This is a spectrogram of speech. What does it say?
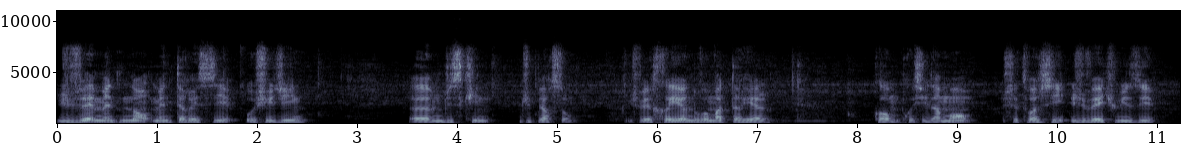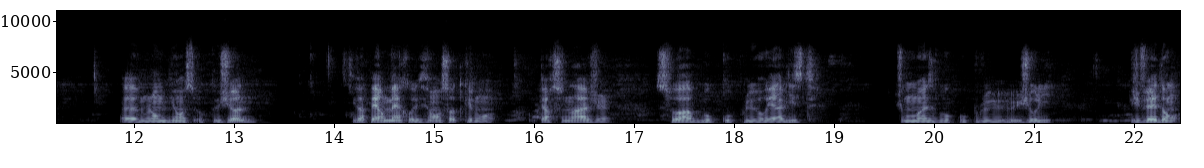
Je vais maintenant m'intéresser au shading euh, du skin du perso. Je vais créer un nouveau matériel comme précédemment. Cette fois-ci je vais utiliser euh, l'ambiance occlusion qui va permettre de faire en sorte que mon personnage soit beaucoup plus réaliste, du moins beaucoup plus joli. Je vais donc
